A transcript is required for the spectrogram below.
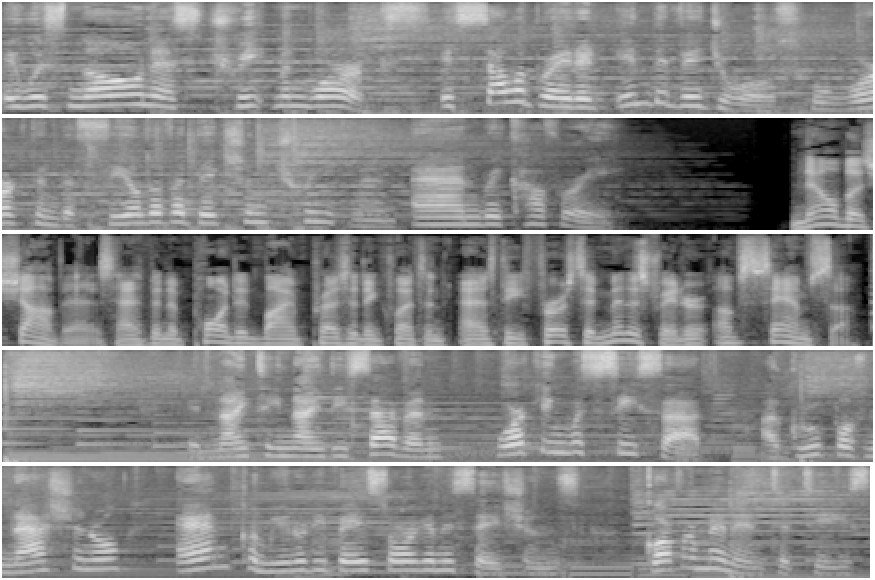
it was known as Treatment Works. It celebrated individuals who worked in the field of addiction treatment and recovery. Nelba Chavez has been appointed by President Clinton as the first administrator of SAMHSA. In 1997, working with CSAT, a group of national and community-based organizations, government entities,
